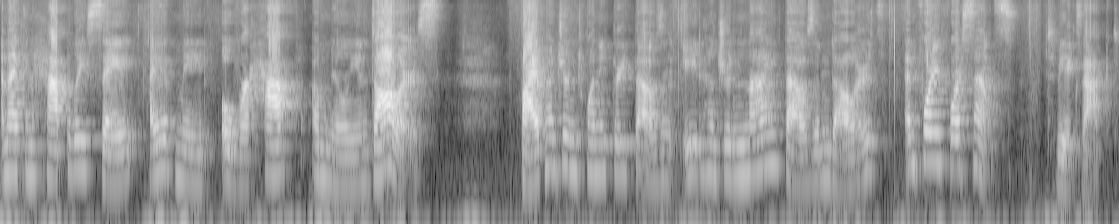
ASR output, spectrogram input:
and I can happily say I have made over half a million dollars. $523,809,000 and 44 cents to be exact.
